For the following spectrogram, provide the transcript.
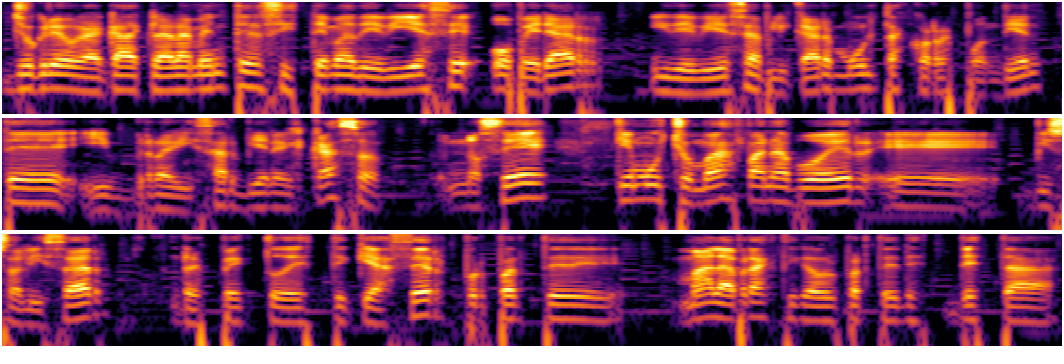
Yo creo que acá claramente el sistema debiese operar y debiese aplicar multas correspondientes y revisar bien el caso. No sé qué mucho más van a poder eh, visualizar respecto de este quehacer por parte de, mala práctica por parte de, esta,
